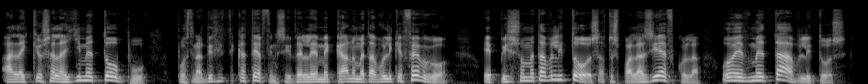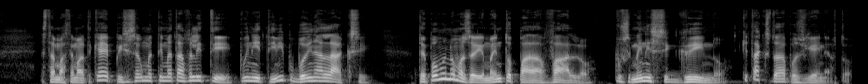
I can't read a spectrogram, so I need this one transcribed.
αλλά και ως αλλαγή μετόπου, προς την αντίθετη κατεύθυνση. Δεν λέμε κάνω μεταβολή και φεύγω. Επίσης ο μεταβλητός, αυτός που αλλάζει εύκολα. Ο ευμετάβλητος. Στα μαθηματικά επίσης έχουμε τη μεταβλητή, που είναι η τιμή που μπορεί να αλλάξει. Το επόμενο μας ρήμα είναι το παραβάλλω, που σημαίνει συγκρίνω. Κοιτάξτε τώρα πώς βγαίνει αυτό.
